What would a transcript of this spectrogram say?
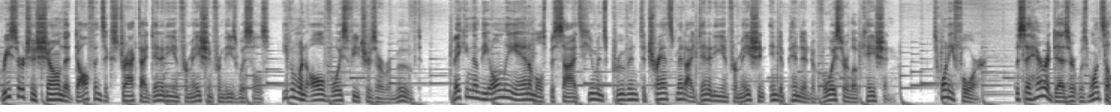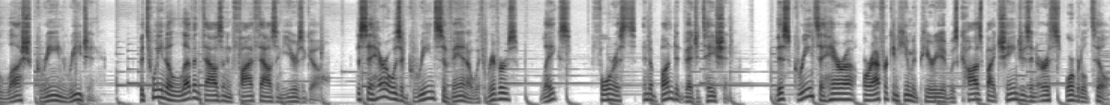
Research has shown that dolphins extract identity information from these whistles even when all voice features are removed, making them the only animals besides humans proven to transmit identity information independent of voice or location. 24. The Sahara Desert was once a lush, green region. Between 11,000 and 5,000 years ago, the Sahara was a green savanna with rivers, lakes, forests, and abundant vegetation. This green Sahara or African humid period was caused by changes in Earth's orbital tilt,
